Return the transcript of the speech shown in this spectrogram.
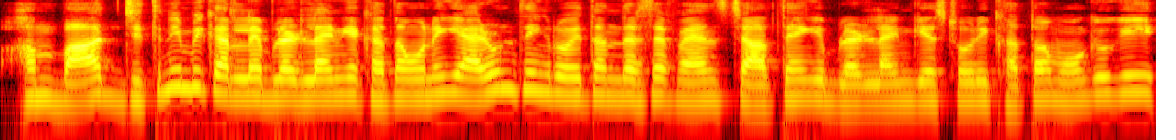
हम बात जितनी भी कर लें ब्लड लाइन के ख़त्म होने की आई डोंट थिंक रोहित अंदर से फैंस चाहते हैं कि ब्लड लाइन की स्टोरी ख़त्म हो, क्योंकि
